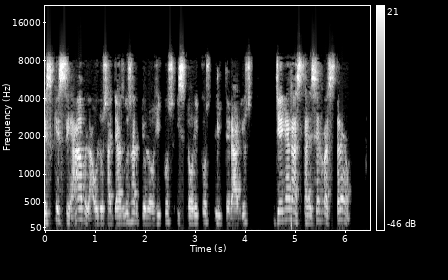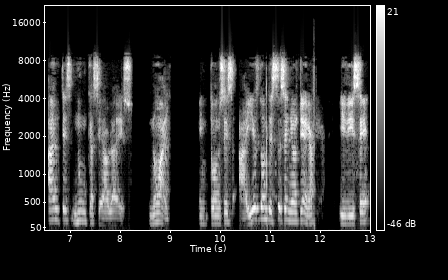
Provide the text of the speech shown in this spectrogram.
es que se habla, o los hallazgos arqueológicos, históricos, literarios, llegan hasta ese rastreo. Antes nunca se habla de eso, no hay. Entonces ahí es donde este señor llega y dice,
